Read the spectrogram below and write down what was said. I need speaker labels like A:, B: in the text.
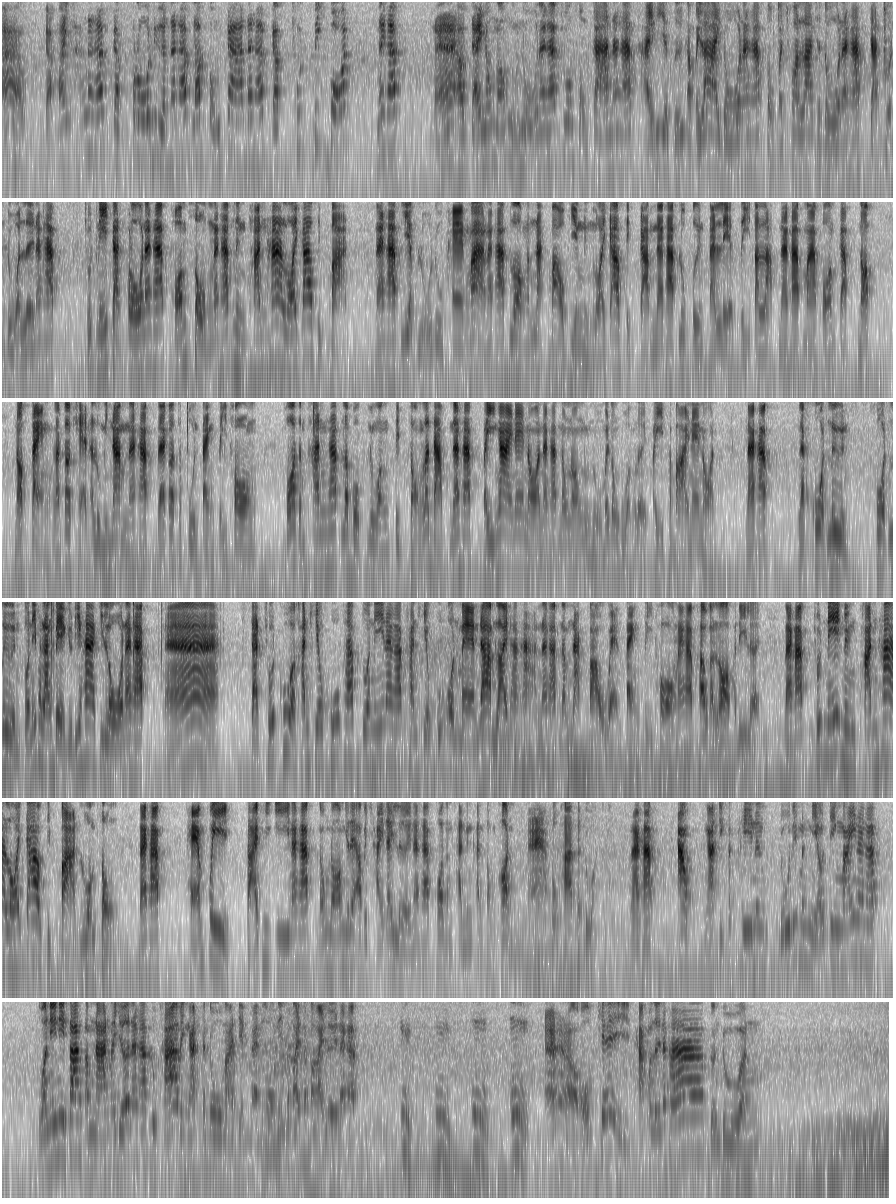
A: อ้าวกลับมาอีกครั้งนะครับกับโปรเดือดนะครับ รับสงการนะครับกับชุดบิ๊กบอสนะครับนะเอาใจน้องๆ หนูๆนะครับ ช่วงสงการนะครับใครที่จะซื้อกลับไปล่าโดนะครับ ตกปลาช่อนล่าชะโดนะครับ จัดด่วนๆเลยนะครับ ชุดนี้จัดโปรนะครับ พร้อมส่งนะครับ 1,590 บาทนะครับ เรียบหรูดูแพงมากนะครับลอกน้ำหนักเบาเพียง 190 กรัมนะครับ ลูกปืนสแตนเลส4ตลับนะครับ มาพร้อมกับน็อป น็อปแต่งแล้วก็แขนอลูมิเนียมนะครับ แล้วก็สปูลแต่งสีทอง ข้อสำคัญครับ ระบบหน่วง 12 ระดับนะครับตีง่ายแน่นอนนะครับ น้องๆ หนูๆ ไม่ต้องห่วงเลยตีสบายแน่นอนนะครับ และโคตรลื่น โคตรลื่น ตัวนี้พลังเบรกอยู่ที่ 5 กิโลนะครับนะจัดชุดคู่กับคันเคียวคุครับ ตัวนี้นะครับ คันเคียวคุโอนแมนด้ามลายทหารนะครับ น้ำหนักเบาแหวนแต่งสีทองนะครับ เข้ากับลอกพอดีเลยนะครับ ชุดนี้ 1,590 บาทรวมส่งนะครับ แถมฟรีสาย PE นะครับ น้องๆ จะได้เอาไปใช้ได้เลยนะครับ ข้อสำคัญ1คัน 2 ท่อนอ่าพกพาสะดวกนะครับเอ้างัดอีกสักทีนึงดูที่มันเหนียวจริงไหมนะครับ ตัวนี้นี่สร้างตำนานมาเยอะนะครับ ลูกค้าเอาไปงัดชะโดมา 7-8 โลนี่สบายๆเลยนะครับ อืมอืมอืมอืมอ้าวโอเค ทักมาเลยนะครับด่วนๆ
